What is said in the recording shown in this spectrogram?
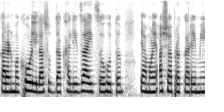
कारण मग होळीला सुद्धा खाली जायचं होतं. त्यामुळे अशा प्रकारे मी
